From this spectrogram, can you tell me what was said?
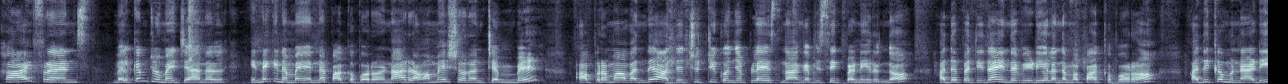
Hi friends welcome to my channel இன்றைக்கி நம்ம என்ன பார்க்க போகிறோம்னா ராமேஸ்வரம் டெம்பிள் அப்புறமா வந்து அதை சுற்றி கொஞ்சம் பிளேஸ் நாங்கள் விசிட் பண்ணியிருந்தோம். அதை பற்றி தான் இந்த வீடியோவில் நம்ம பார்க்க போகிறோம் அதுக்கு முன்னாடி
